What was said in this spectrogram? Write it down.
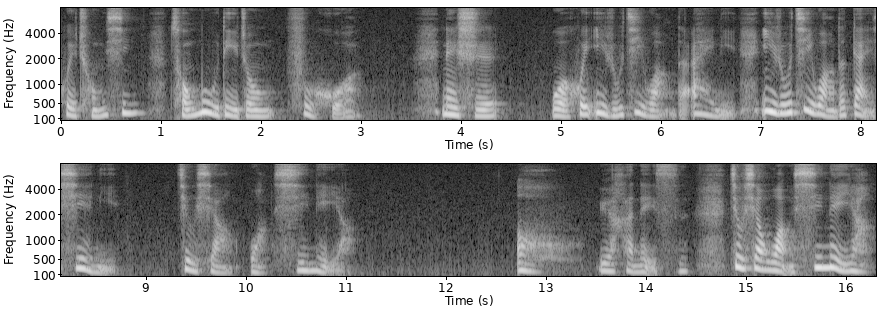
会重新从墓地中复活，那时。我会一如既往的爱你，一如既往的感谢你，就像往昔那样。哦，约翰内斯，就像往昔那样，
